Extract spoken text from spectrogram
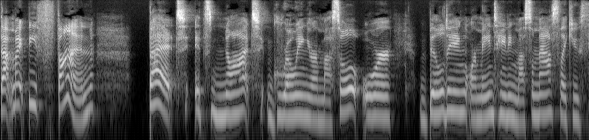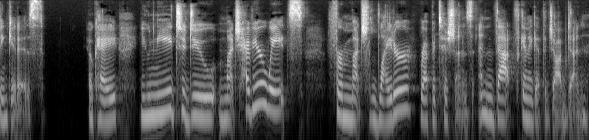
That might be fun, but it's not growing your muscle or building or maintaining muscle mass like you think it is. Okay. You need to do much heavier weights for much lighter repetitions, and that's going to get the job done.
